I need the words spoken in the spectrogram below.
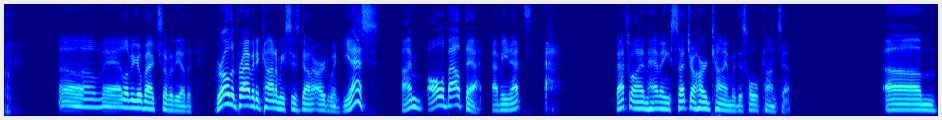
fine. Oh man, let me go back to some of the other. Grow the private economy, says Donna Arduin. Yes, I'm all about that. I mean, that's that's why I'm having such a hard time with this whole concept. Um.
